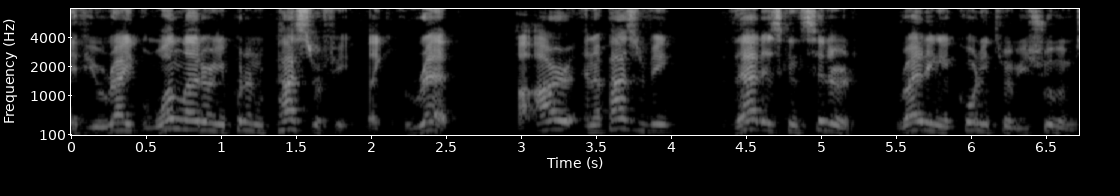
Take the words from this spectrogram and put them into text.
If you write one letter and you put an apostrophe, like Reb, a R and apostrophe, that is considered writing according to Rabbi Yeshua and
